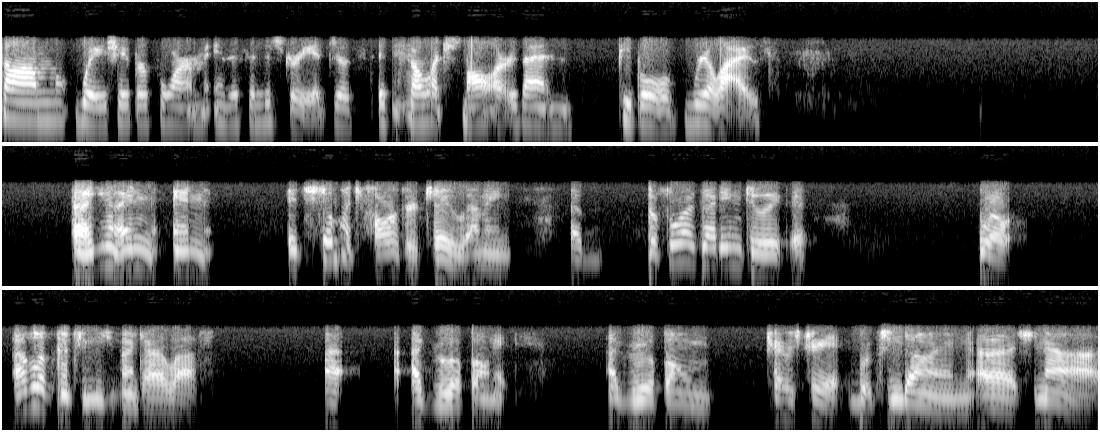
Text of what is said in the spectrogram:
some way, shape, or form in this industry. It just it's so much smaller than people realize. Uh, you know, and and it's so much harder too. I mean, uh, before I got into it, well, I've loved country music my entire life. I I grew up on it. I grew up on Travis Tritt, Brooks and Dunn, uh, Shania,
